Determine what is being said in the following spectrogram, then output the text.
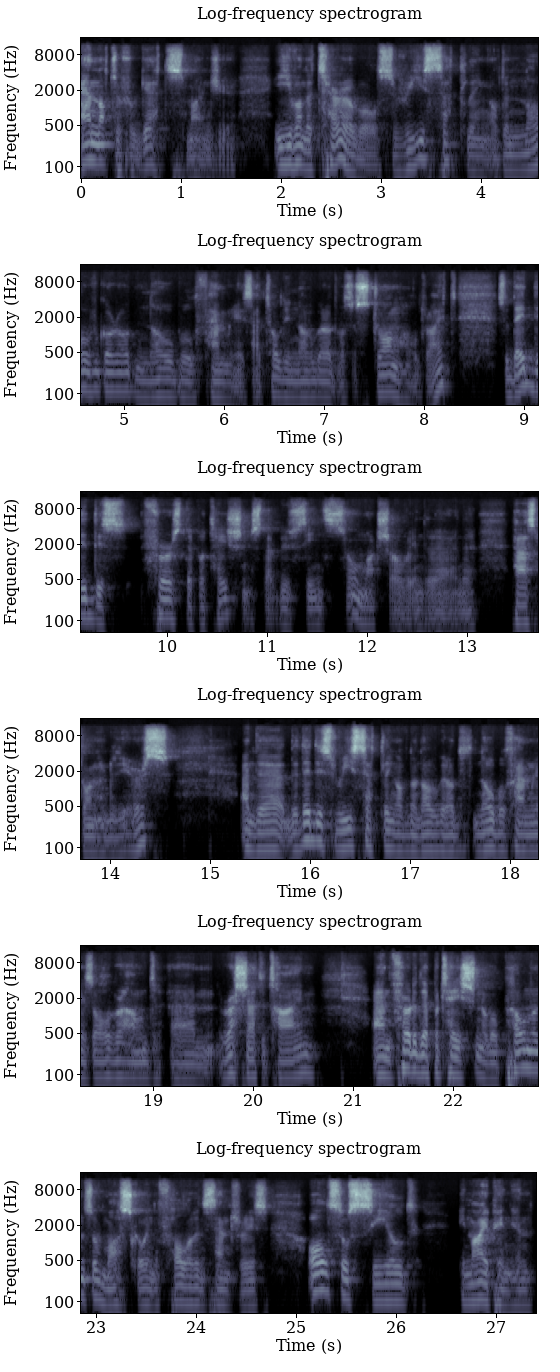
And not to forget, mind you, even the Terribles resettling of the Novgorod noble families. I told you Novgorod was a stronghold, right? So they did this first deportations that we've seen so much of in the, in the past 100 years. And uh, they did this resettling of the Novgorod noble families all around um, Russia at the time, and further deportation of opponents of Moscow in the following centuries also sealed, in my opinion,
